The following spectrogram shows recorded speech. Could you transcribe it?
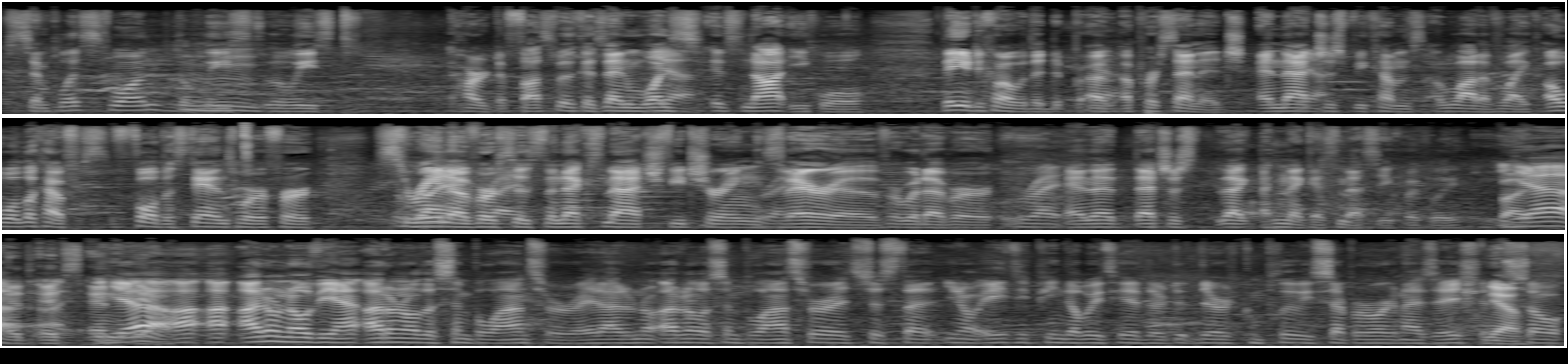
simplest one, the mm-hmm. least the least hard to fuss with, because then once. Yeah. it's not equal, they need to come up with a, Yeah. a percentage, and that Yeah. just becomes a lot of like, oh well, look how f- full the stands were for Serena Right, versus right. the next match featuring Right. Zverev or whatever, Right. And that that just that, I think that gets messy quickly. But yeah, it, it's I- and, yeah, I, I- I don't know the I don't know the simple answer, right? I don't know I don't know the simple answer. It's just that you know ATP and WTA they're they're completely separate organizations. Yeah. So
